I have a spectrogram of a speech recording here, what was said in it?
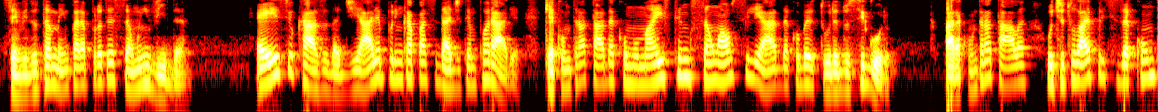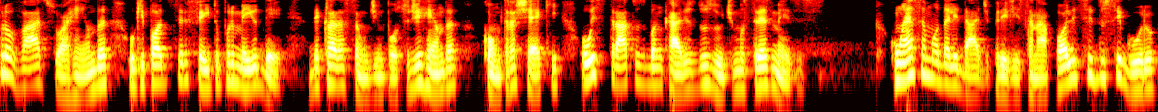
servindo também para proteção em vida. É esse o caso da diária por incapacidade temporária, que é contratada como uma extensão auxiliar da cobertura do seguro. Para contratá-la, o titular precisa comprovar sua renda, o que pode ser feito por meio de declaração de imposto de renda, contra-cheque ou extratos bancários dos últimos três meses. Com essa modalidade prevista na apólice do seguro,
